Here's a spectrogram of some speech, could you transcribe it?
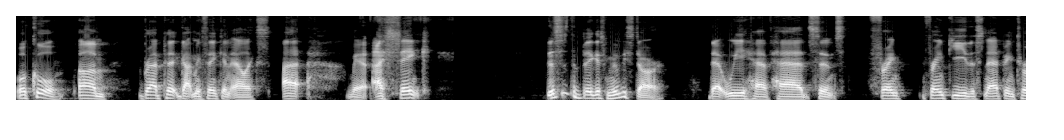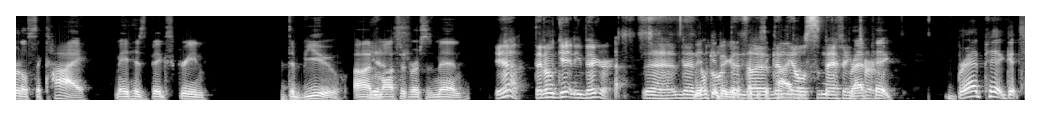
Well, cool. Um, Brad Pitt got me thinking, Alex. I, man, I think this is the biggest movie star that we have had since Frank Frankie the Snapping Turtle Sakai made his big screen debut on Yes. Monsters vs. Men. Yeah, they don't get any bigger than than, They don't get bigger than, than the, than the old snapping Brad turtle. Pitt. Brad Pitt gets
